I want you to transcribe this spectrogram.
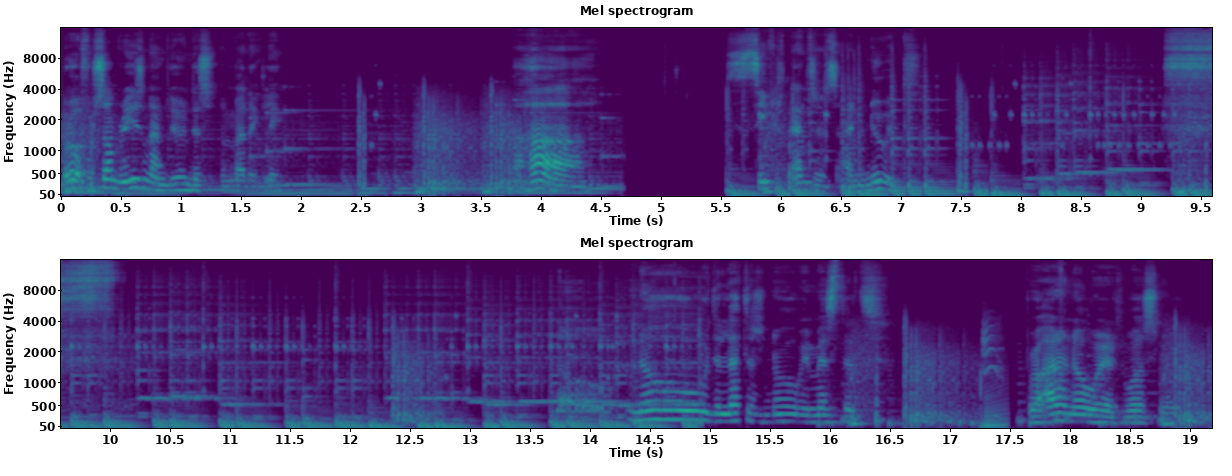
Bro, for some reason I'm doing this automatically. Aha! Secret entrance, I knew it. No, no, the letters, no, we missed it. Bro, I don't know where it was, man.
